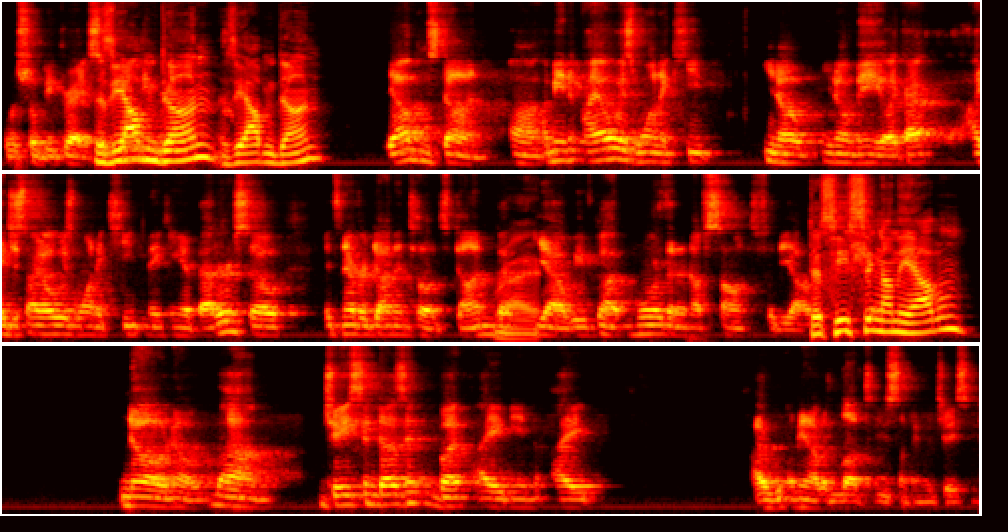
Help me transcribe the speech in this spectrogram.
which will be great. So Is the album done? Is the album done? the album's done. Uh, I mean, I always want to keep, you know, you know me, like I, I just, I always want to keep making it better. So it's never done until it's done. But right. yeah, we've got more than enough songs for the album. Does he sing on the album? No, no. Um, Jason doesn't, but I mean, I, I, I, mean, I would love to do something with Jason.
